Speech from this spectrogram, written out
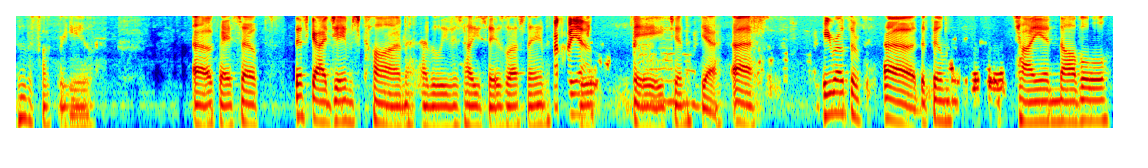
Who the fuck were you? Uh, okay, so this guy James Kahn, I believe is how you say his last name. oh yeah. K H N. Yeah. Uh, he wrote the uh, the film tie-in novel,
